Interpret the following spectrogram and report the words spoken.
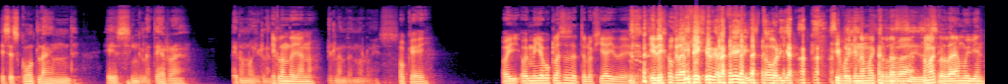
es Scotland, es Inglaterra, pero no Irlanda. Irlanda ya no. Irlanda no lo es. Ok. Hoy, hoy me llevo clases de teología y de, y de geografía. de geografía y de historia. sí, porque no me acordaba, no me acordaba muy bien.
